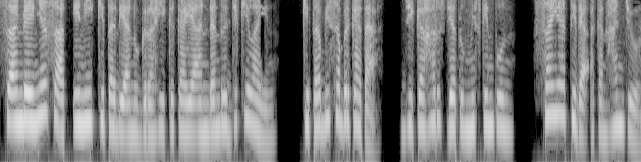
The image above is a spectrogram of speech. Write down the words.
Seandainya saat ini kita dianugerahi kekayaan dan rejeki lain, kita bisa berkata, jika harus jatuh miskin pun, saya tidak akan hancur.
